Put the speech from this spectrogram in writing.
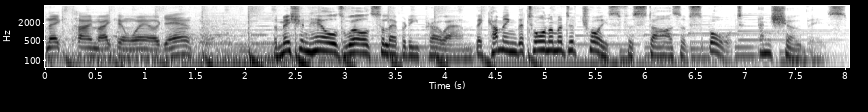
next time I can win again. The Mission Hills World Celebrity Pro-Am becoming the tournament of choice for stars of sport and showbiz.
